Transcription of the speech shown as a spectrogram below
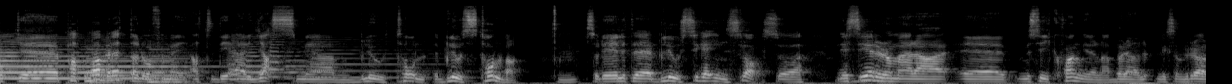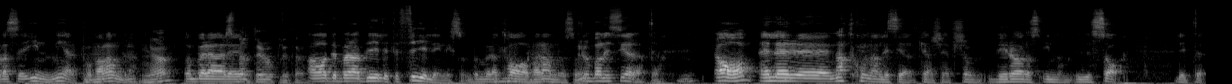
Och eh, pappa berättar då för mig att det är jazz med blue tol- blues-tolva. Så det är lite bluesiga inslag. Så ni ser hur de här eh, musikgenrerna börjar liksom röra sig in mer på varandra. Ja, De börjar... Eh, smälter ihop lite. ja, det börjar bli lite feeling liksom. De börjar ta varandra så. Globaliserat ja. Ja, eller eh, nationaliserat kanske eftersom vi rör oss inom USA. Lite. Eh,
